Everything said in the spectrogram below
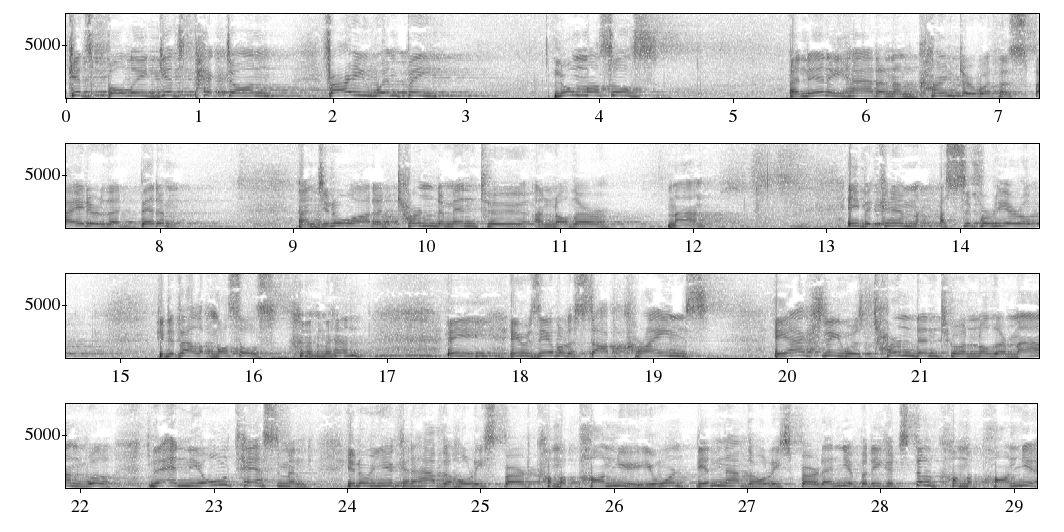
Gets bullied, gets picked on, very wimpy, no muscles. And then he had an encounter with a spider that bit him. And you know what? It turned him into another man. He became a superhero. He developed muscles. Amen. He, he was able to stop crimes. He actually was turned into another man. Well, in the Old Testament, you know, you could have the Holy Spirit come upon you. You weren't, didn't have the Holy Spirit in you, but He could still come upon you.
